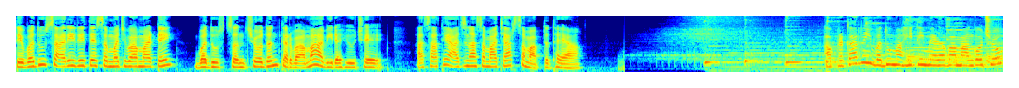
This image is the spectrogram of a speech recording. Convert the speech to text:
તે વધુ સારી રીતે સમજવા માટે વધુ સંશોધન કરવામાં આવી રહ્યું છે. આ સાથે આજના સમાચાર સમાપ્ત થયા. આ પ્રકારની વધુ માહિતી મેળવવા માંગો છો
